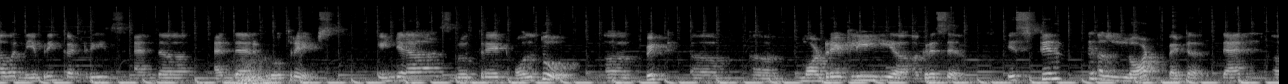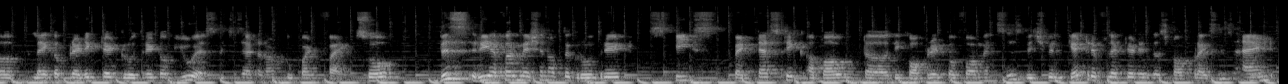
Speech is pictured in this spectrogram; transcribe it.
our neighboring countries and the and their growth rates, India's growth rate, although a bit uh, uh, moderately uh, aggressive, is still a lot better than uh, like a predicted growth rate of US, which is at around 2.5. So this reaffirmation of the growth rate speaks fantastic about uh, the corporate performances, which will get reflected in the stock prices. And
